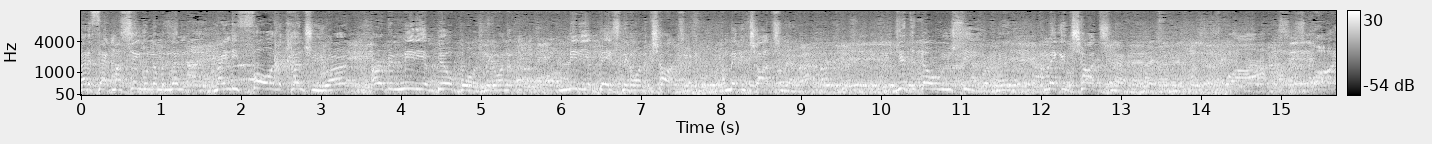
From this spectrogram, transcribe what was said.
Matter of fact, my single number 94 in the country, you right? Urban Media Billboards, nigga, on the on Mediabase, nigga, on the charts. Nigga. I'm making charts now. Get to know who you see, man. I'm making charts now.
